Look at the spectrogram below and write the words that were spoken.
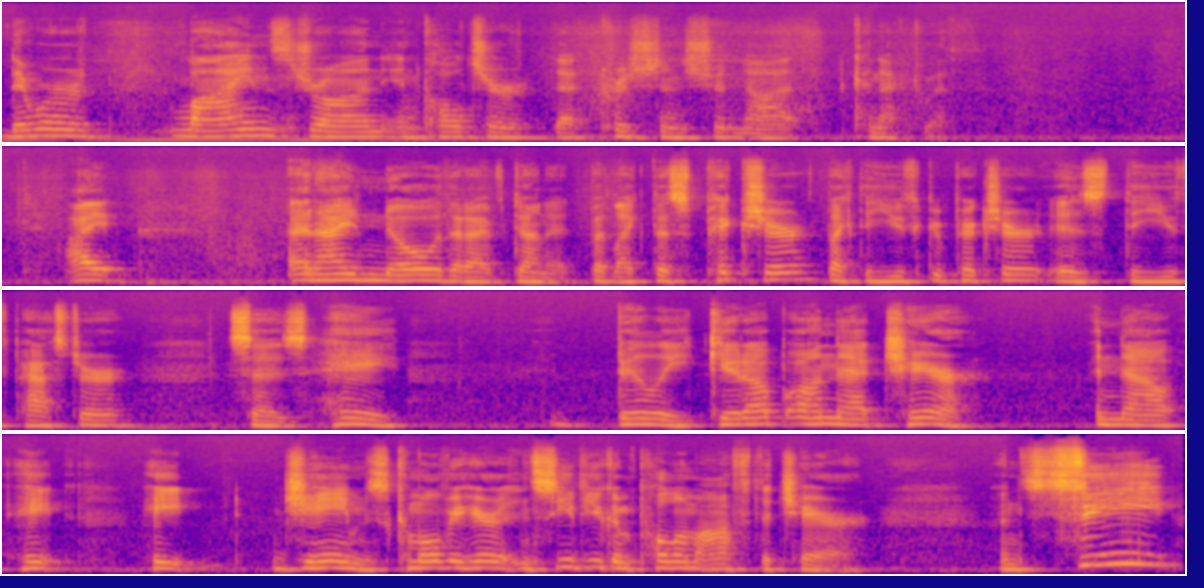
there were lines drawn in culture that Christians should not connect with. I and I know that I've done it, but like this picture, like the youth group picture, is the youth pastor says, "Hey, Billy, get up on that chair," and now, hey, hey, James, come over here and see if you can pull him off the chair, and see.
